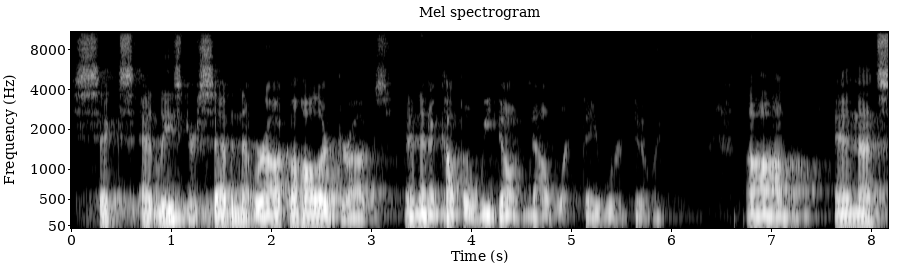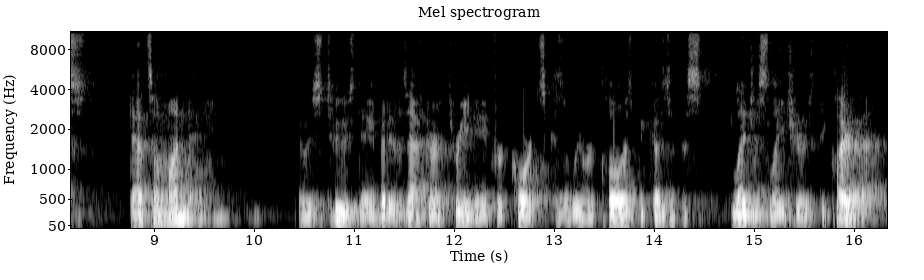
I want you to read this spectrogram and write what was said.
six at least, or seven that were alcohol or drugs, and then a couple we don't know what they were doing. Um, and that's, that's a Monday. It was Tuesday, but it was after a three-day for courts because we were closed because of this legislature has declared that.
